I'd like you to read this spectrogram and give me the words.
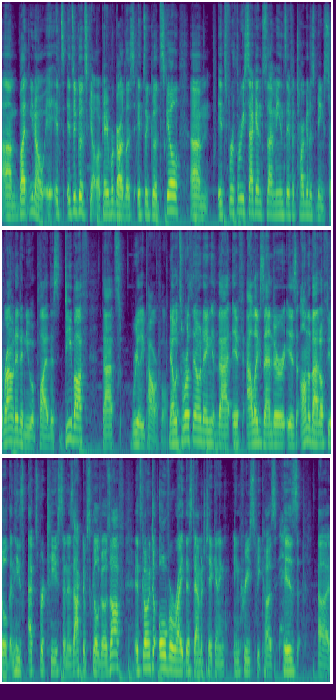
Um, but you know it, it's it's a good skill okay? Regardless it's a good skill. Um, it's for three seconds so that means if a target is being surrounded and you apply this debuff that's really powerful. Now it's worth noting that if Alexander is on the battlefield and he's expertise and his active skill goes off it's going to overwrite this damage taken in increase because his uh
